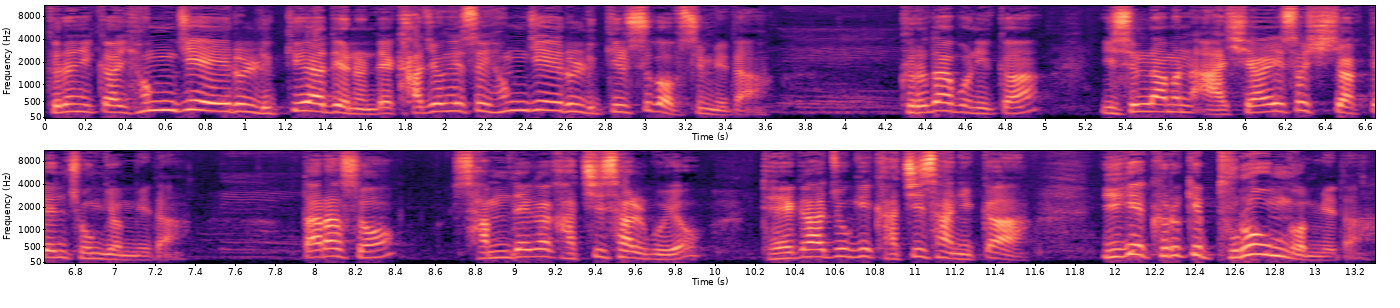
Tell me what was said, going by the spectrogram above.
그러니까 형제애를 느껴야 되는데 가정에서 형제애를 느낄 수가 없습니다. 그러다 보니까 이슬람은 아시아에서 시작된 종교입니다. 따라서 3대가 같이 살고요. 대가족이 같이 사니까 이게 그렇게 부러운 겁니다.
